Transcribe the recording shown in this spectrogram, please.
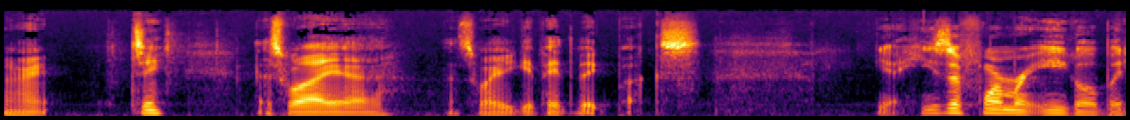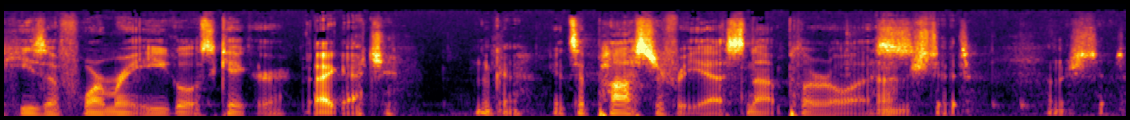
All right. See, that's why. Uh, that's why you get paid the big bucks. Yeah, he's a former Eagle, but he's a former Eagles kicker. I got you. Okay. It's apostrophe S, not plural S. Understood. Understood.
